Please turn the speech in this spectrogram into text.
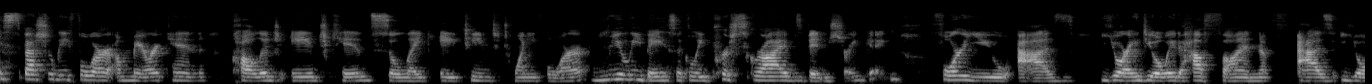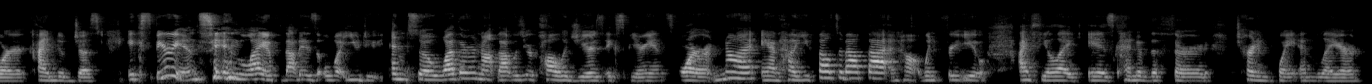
especially for American college age kids, so like 18 to 24, really basically prescribes binge drinking for you as your ideal way to have fun as your kind of just experience in life. That is what you do. And so whether or not that was your college years experience or not, and how you felt about that and how it went for you, I feel like is kind of the third turning point and layer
